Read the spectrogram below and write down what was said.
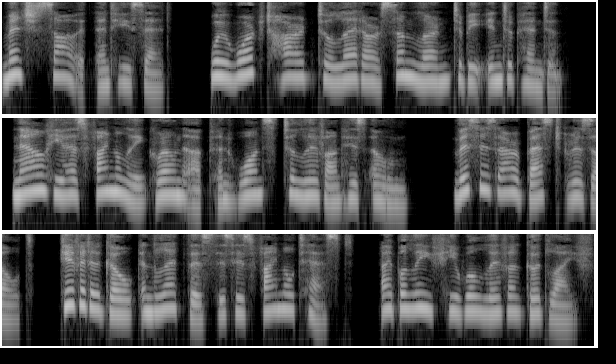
Mitch saw it and he said, We worked hard to let our son learn to be independent. Now he has finally grown up and wants to live on his own. This is our best result. Give it a go and let this is his final test. I believe he will live a good life.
